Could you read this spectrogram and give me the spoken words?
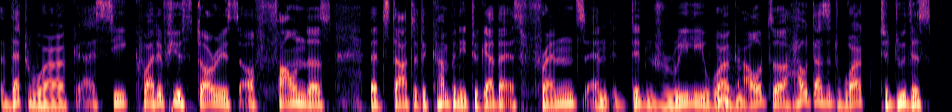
that work? I see quite a few stories of founders that started a company together as friends and it didn't really work mm -hmm. out. So, how does it work to do this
